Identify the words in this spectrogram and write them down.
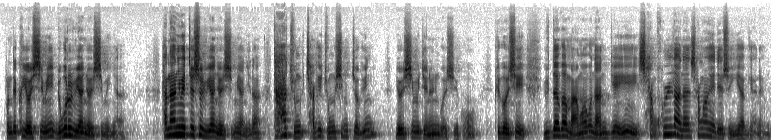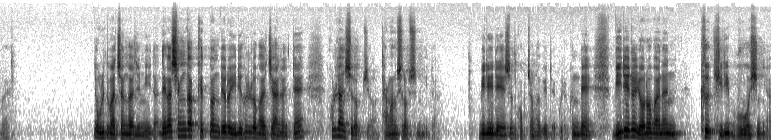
그런데 그 열심이 누구를 위한 열심이냐? 하나님의 뜻을 위한 열심이 아니라 다 중, 자기 중심적인 열심이 되는 것이고 그것이 유다가 망하고 난 뒤에 이 상, 혼란한 상황에 대해서 이야기하는 거예요. 우리도 마찬가지입니다. 내가 생각했던 대로 일이 흘러가지 않을 때 혼란스럽죠. 당황스럽습니다. 미래에 대해서도 걱정하게 되고요. 근데 미래를 열어가는 그 길이 무엇이냐?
